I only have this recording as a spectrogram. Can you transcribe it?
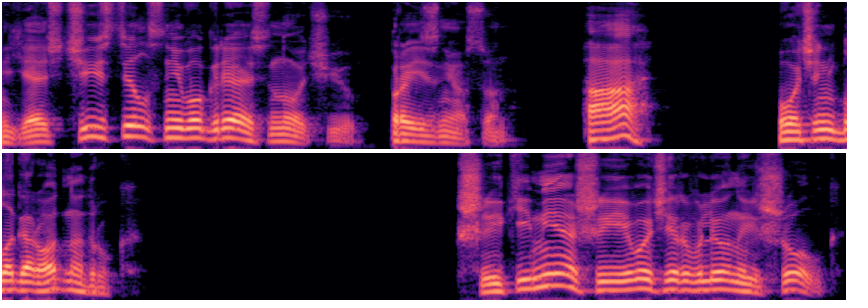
«Я счистил с него грязь ночью», — произнес он. «А, очень благородно, друг». Шикимеш и его червленый шелк.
